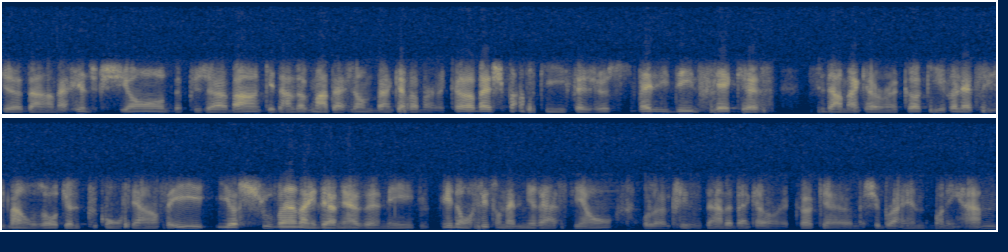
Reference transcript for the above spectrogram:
que dans la réduction de plusieurs banques et dans l'augmentation de Bank of America, ben, je pense qu'il fait juste valider le fait que Bank of America qui est relativement aux autres qui a le plus confiance. Et il a souvent, dans les dernières années, énoncé son admiration pour le président de Bank of America, M. Brian Moynihan.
